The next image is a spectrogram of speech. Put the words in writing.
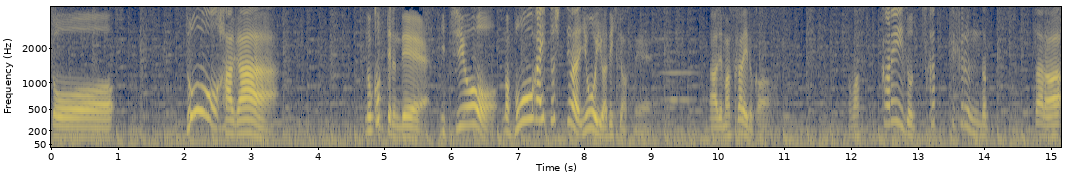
とドーハが残ってるんで一応、まあ、妨害としては用意はできてますね。あでマスカレードか。マスカレイド使ってくるんだったら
